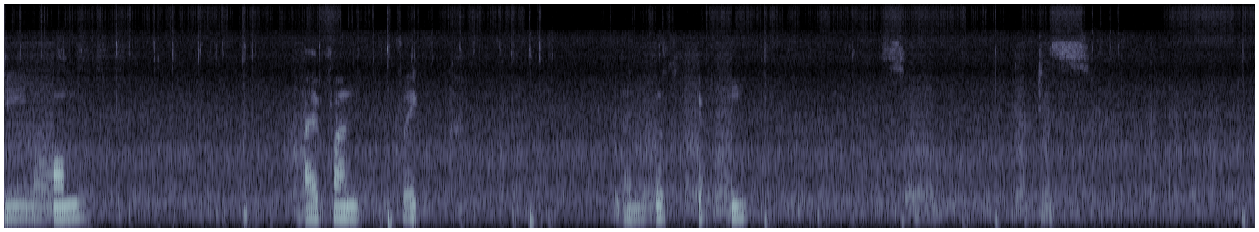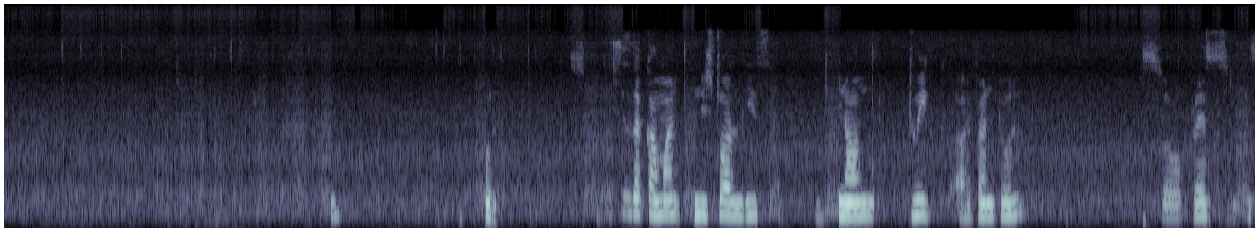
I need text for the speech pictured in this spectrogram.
gnome hyphen tweak then use hyphen cool. So this is the command to install this gnome tweak hyphen tool. So press yes.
